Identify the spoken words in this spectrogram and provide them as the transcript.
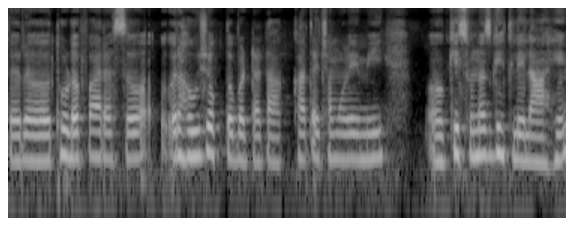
तर थोडंफार असं राहू शकतो बटाटा अख्खा. त्याच्यामुळे मी किसूनच घेतलेला आहे.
